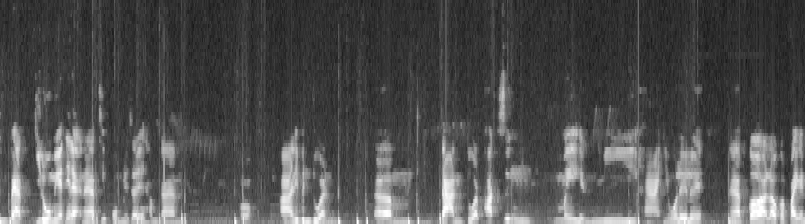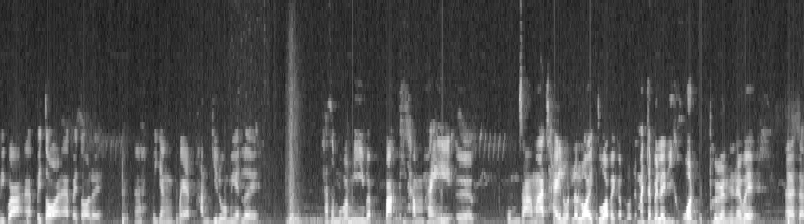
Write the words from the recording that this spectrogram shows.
ถึงแปดกิโลเมตรนี่แหละนะครับ ที่ผมเนี่ยจะได้ทำการโอ้อ่าอันนี่เป็นด่วนเอ่อ ด่านตรวจพักซึ่งไม่เห็นมีหาหิวอะไรเลยนะครับ ก็เราก็ไปกันดีกว่านะไปต่อนะไปต่อเลยนะไปยัง 8,000 กิโลเมตรเลย ถ้าสมมุติว่ามีแบบบั๊กที่ทำให้เออผมสามารถใช้รถแล้วลอยตัวไปกับรถมันจะเป็นอะไรที่โคตรเพลินเลยนะเว้ยน่าจะ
